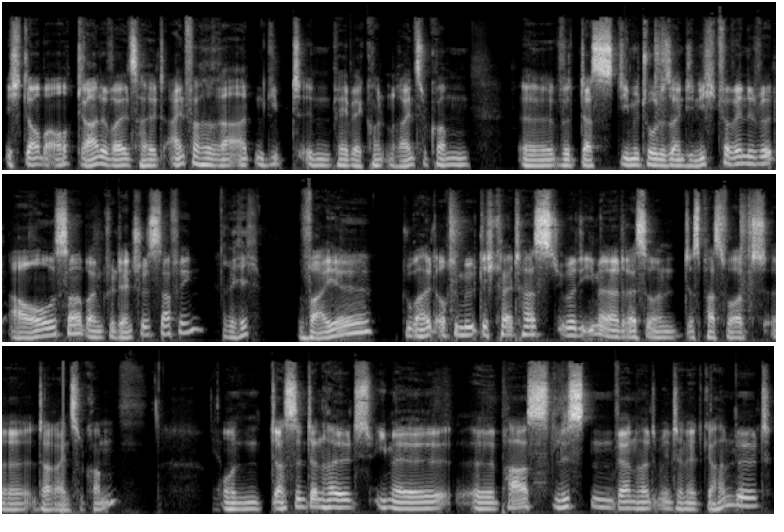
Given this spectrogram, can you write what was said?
ich glaube auch, gerade weil es halt einfachere Arten gibt, in Payback-Konten reinzukommen, äh, wird das die Methode sein, die nicht verwendet wird, außer beim Credential Stuffing. Richtig. Weil du halt auch die Möglichkeit hast, über die E-Mail-Adresse und das Passwort äh, da reinzukommen. Und das sind dann halt E-Mail-Pass-Listen, äh, werden halt im Internet gehandelt.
